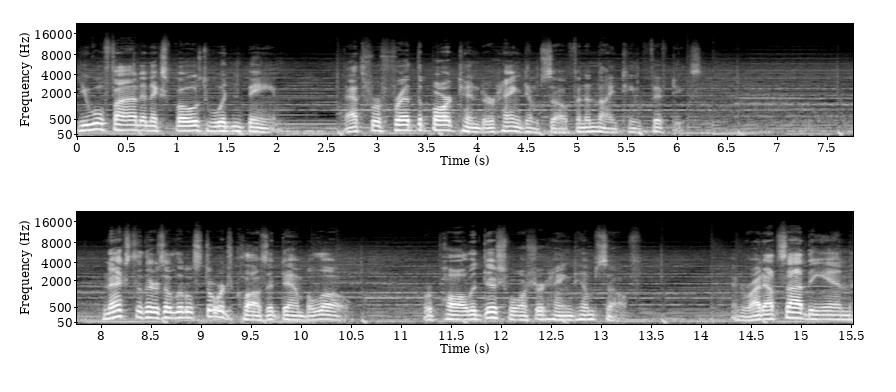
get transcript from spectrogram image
you will find an exposed wooden beam. That's where Fred the bartender hanged himself in the 1950s. Next, there's a little storage closet down below, where Paul the dishwasher hanged himself and right outside the inn,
